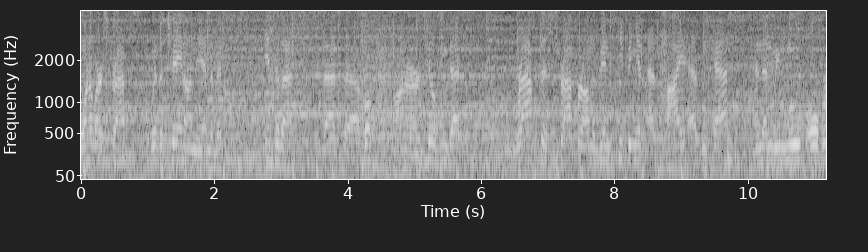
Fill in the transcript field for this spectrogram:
one of our straps with a chain on the end of it into that that uh, hook on our tilting deck. Wrap the strap around the bin, keeping it as high as we can, and then we move over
